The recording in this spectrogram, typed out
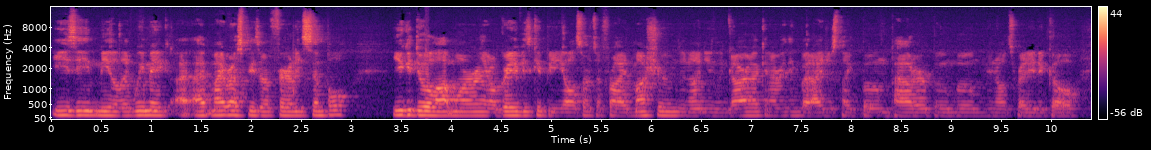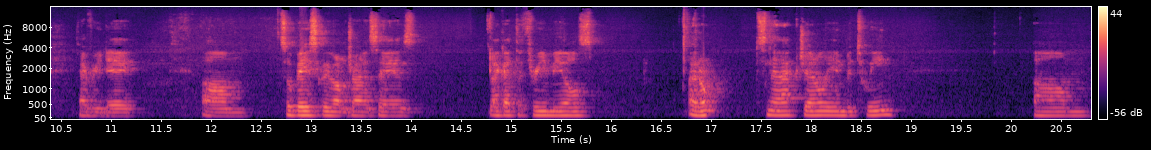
easy meal like we make. I, I, my recipes are fairly simple. You could do a lot more. You know, gravies could be all sorts of fried mushrooms and onions and garlic and everything. But I just like boom powder, boom boom. You know, it's ready to go every day. Um, so basically, what I'm trying to say is, I got the three meals. I don't snack generally in between. Um,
